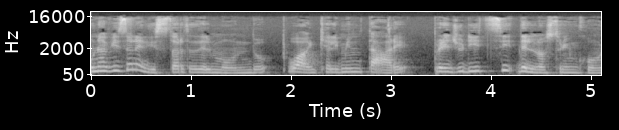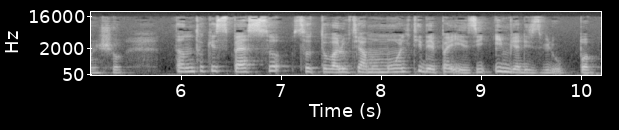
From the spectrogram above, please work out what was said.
Una visione distorta del mondo può anche alimentare pregiudizi del nostro inconscio, tanto che spesso sottovalutiamo molti dei paesi in via di sviluppo,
